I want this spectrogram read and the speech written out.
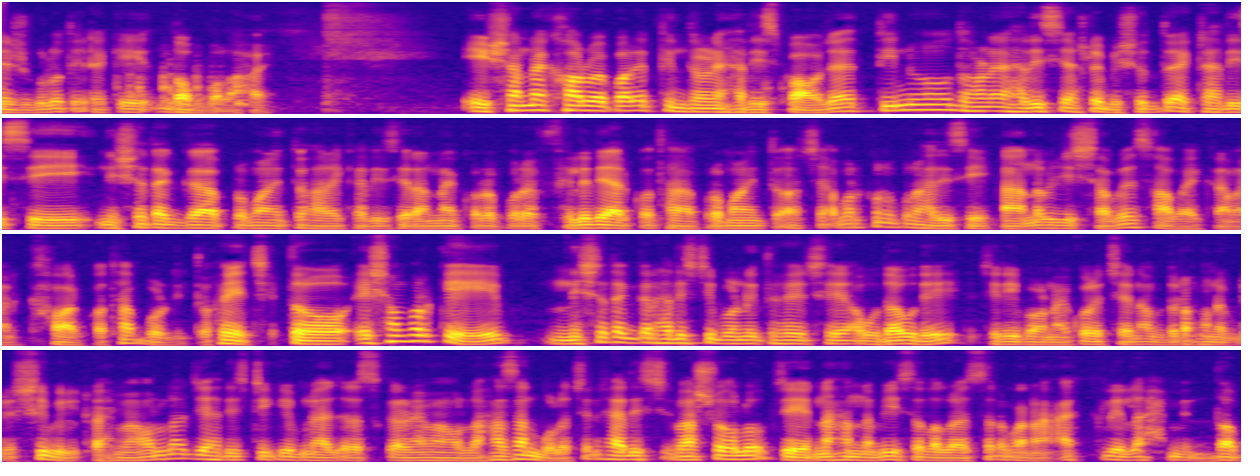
দেশগুলোতে এটাকে দব বলা হয়। এই সান্ডা খাওয়ার ব্যাপারে তিন ধরনের হাদিস পাওয়া যায়। তিনও ধরনের হাদিসই আসলে বিশুদ্ধ। একটা হাদিসে নিষেধাজ্ঞা প্রমাণিত হয় এক হাদিসে রান্না করার পরে ফেলে দেওয়ার কথা প্রমাণিত আছে। আবার কোনো কোনো হাদিসে নবীজির সামনে সাহাবাই গ্রামের খাওয়ার কথা বর্ণিত হয়েছে। তো এ সম্পর্কে নিষেধাজ্ঞার হাদিসটি বর্ণিত হয়েছে আবুদাউদে যিনি বর্ণনা করেছেন আব্দুর রহমান ইবনে শিবিল রাহিমাহুল্লাহ। যে হাদিসটিকে ইবনে আজর আসকার রাহিমাহুল্লাহ হাসান বলেছেন, সেই হাদিসটির ভাষ্য হলো যে, নাহান নবী সাল্লাহ সাল্লাম মানে আকলিল আহমেদ দব।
